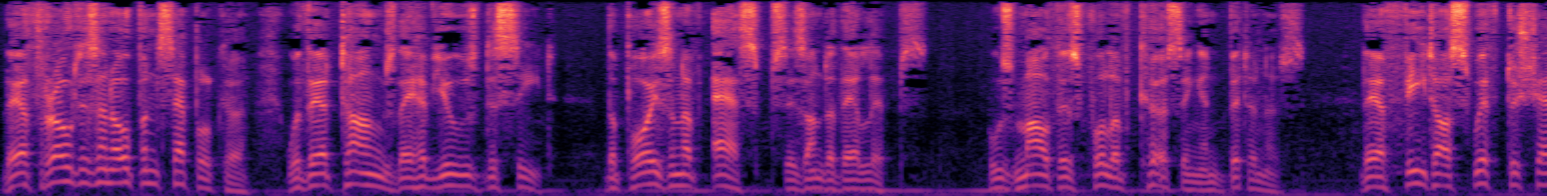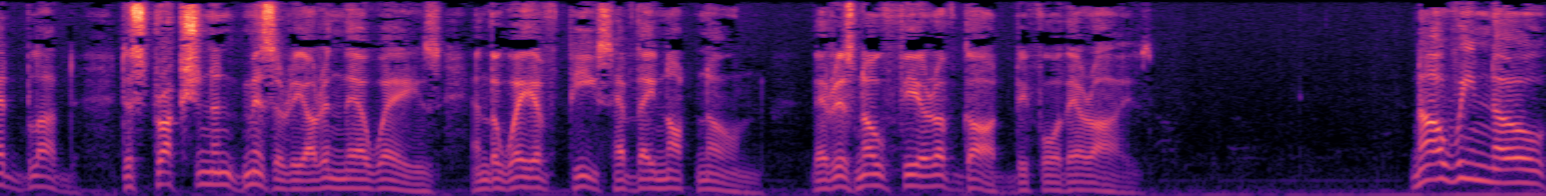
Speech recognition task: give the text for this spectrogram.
Their throat is an open sepulchre. With their tongues they have used deceit. The poison of asps is under their lips, whose mouth is full of cursing and bitterness. Their feet are swift to shed blood. Destruction and misery are in their ways, and the way of peace have they not known. There is no fear of God before their eyes. Now we know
